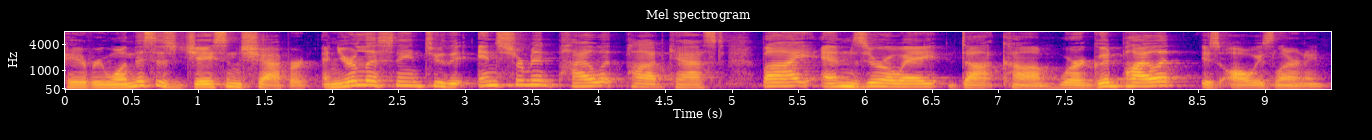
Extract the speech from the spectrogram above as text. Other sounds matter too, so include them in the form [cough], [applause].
Hey everyone, this is Jason Schappert, and you're listening to the Instrument Pilot Podcast by MzeroA.com, where a good pilot is always learning.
